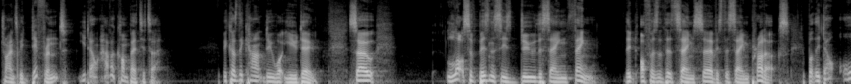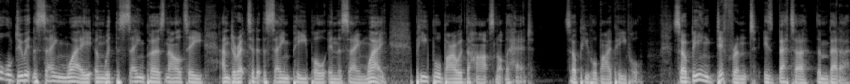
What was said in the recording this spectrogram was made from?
trying to be different, you don't have a competitor because they can't do what you do. So, lots of businesses do the same thing. It offers the same service, the same products, but they don't all do it the same way and with the same personality and directed at the same people in the same way. People buy with the hearts, not the head. So people buy people. So being different is better than better.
